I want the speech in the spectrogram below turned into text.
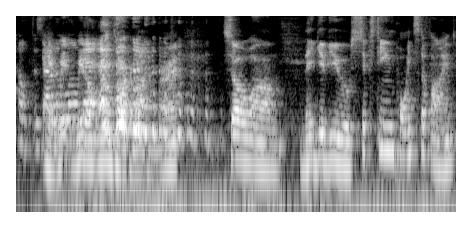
helped us Hey, out a we- little we bit. don't- we don't talk about him, all right? So um, they give you 16 points to find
